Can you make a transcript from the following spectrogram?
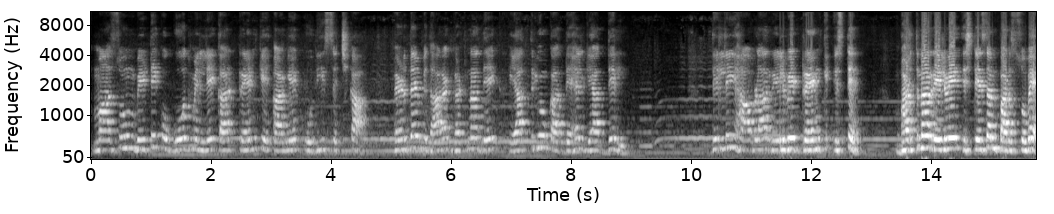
मासूम बेटे को गोद में लेकर ट्रेन के आगे कूदी शिक्षिका। हृदय विदारक घटना देख यात्रियों का दहल गया दिल। दिल्ली हावड़ा रेलवे ट्रैक स्थित भरतना रेलवे स्टेशन पर सुबह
